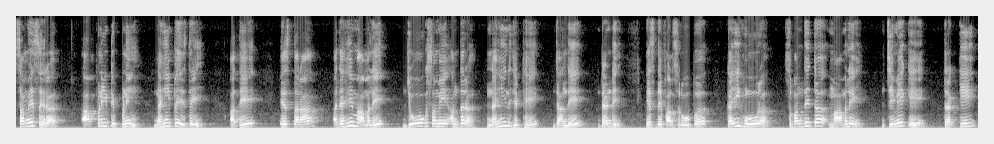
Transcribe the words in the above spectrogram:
ਸਮੇਂ ਸਿਰ ਆਪਣੀ ਟਿੱਪਣੀ ਨਹੀਂ ਭੇਜਦੇ ਅਤੇ ਇਸ ਤਰ੍ਹਾਂ ਅਜਿਹੇ ਮਾਮਲੇ ਯੋਗ ਸਮੇਂ ਅੰਦਰ ਨਹੀਂ ਨਜਿੱਠੇ ਜਾਂਦੇ ਡੰਡੇ। ਇਸ ਦੇ ਫਲਸਰੂਪ ਕਈ ਹੋਰ ਸੰਬੰਧਿਤ ਮਾਮਲੇ ਜਿਵੇਂ ਕਿ ਤਰੱਕੀ,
